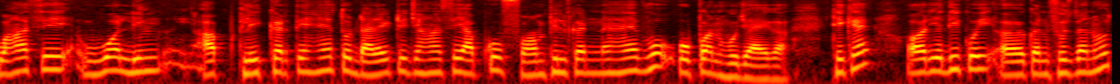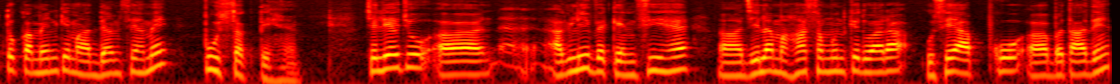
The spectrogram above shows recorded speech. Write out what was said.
वहाँ से वो लिंक आप क्लिक करते हैं तो डायरेक्ट जहाँ से आपको फॉर्म फिल करना है, वो ओपन हो जाएगा। ठीक है? और यदि कोई कन्फ्यूज़न हो तो कमेंट के माध्यम से हमें पूछ सकते हैं। चलिए जो अगली वैकेंसी है जिला महासमुंद के द्वारा, उसे आपको बता दें।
